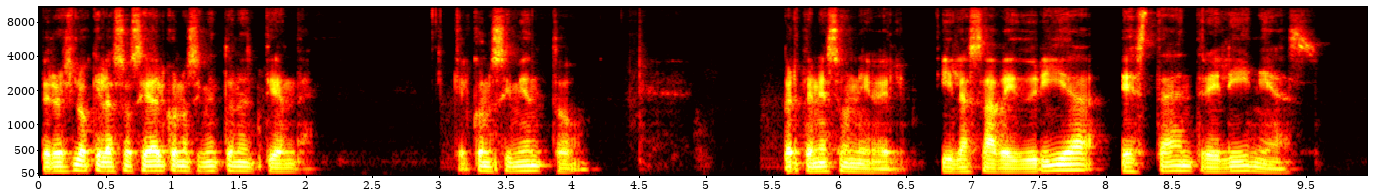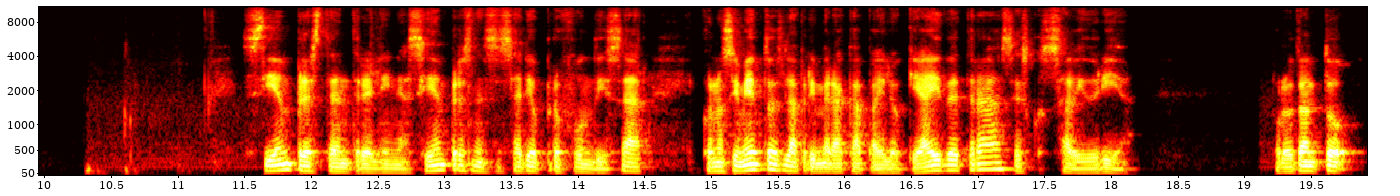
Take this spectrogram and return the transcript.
Pero es lo que la sociedad del conocimiento no entiende. Que el conocimiento pertenece a un nivel y la sabiduría está entre líneas. Siempre está entre líneas, siempre es necesario profundizar. Conocimiento es la primera capa y lo que hay detrás es sabiduría. Por lo tanto,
